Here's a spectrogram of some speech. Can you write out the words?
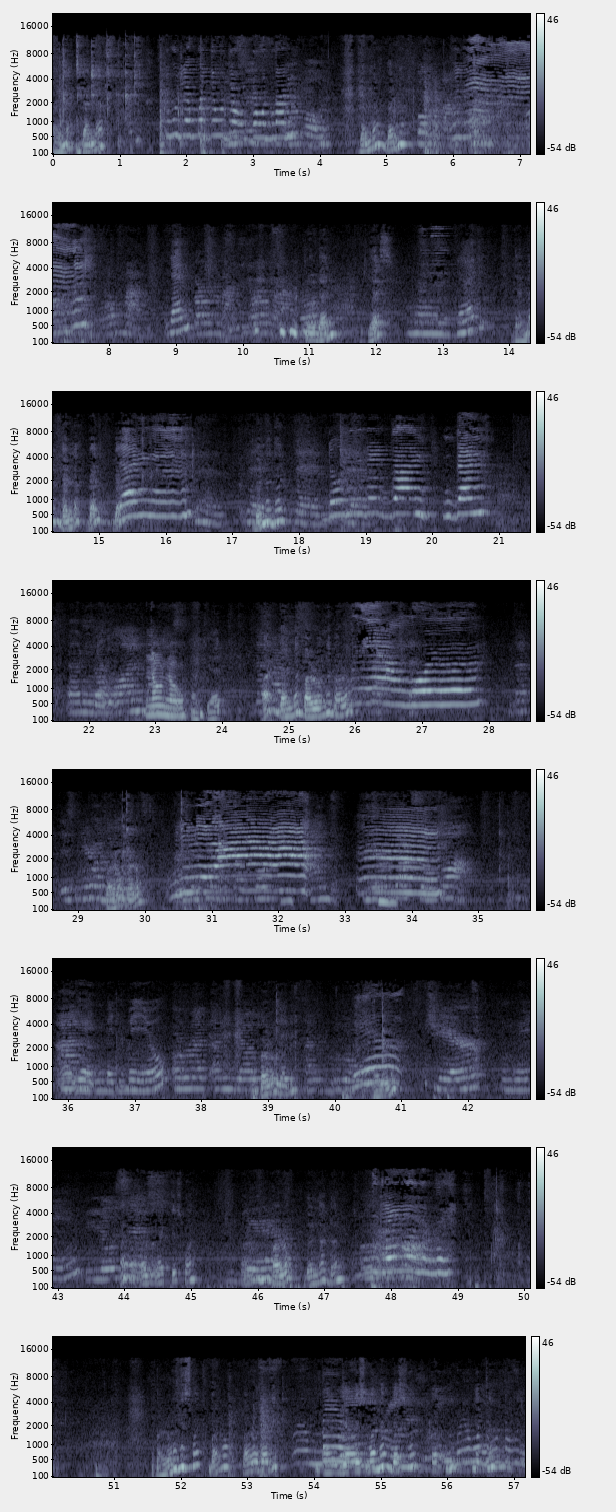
Ayun na, dyan na. Dyan na, dyan na. No, dyan? Yes? Dyan na, dyan na, dyan, dyan. Dyan na. No, no. Not yet. Ah, dyan na, baro na, baro. Daddy? Borrow na? Ah, I like this one. Borrow? Done na? Done? Borrow this one? Borrow? Borrow, daddy? Get this one now? This one? That one? That one?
